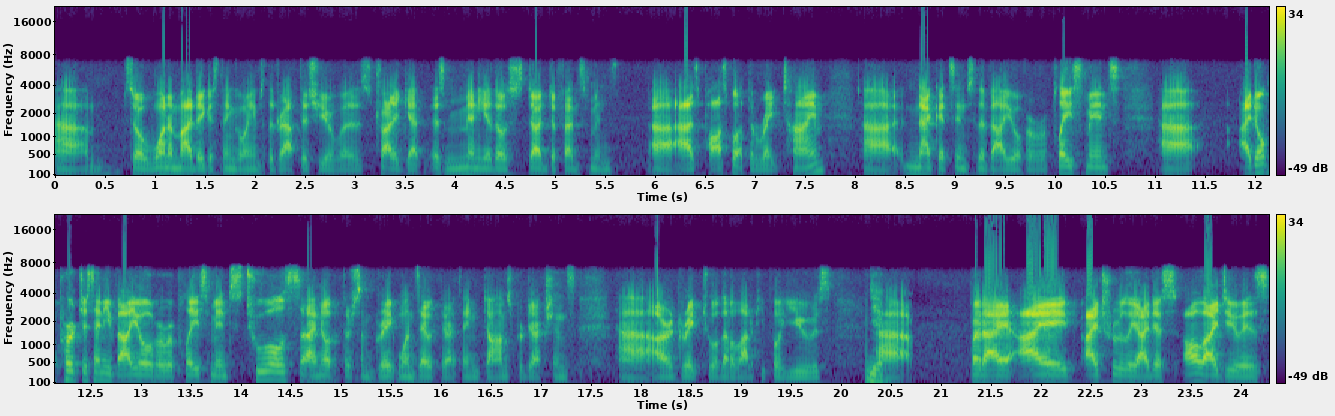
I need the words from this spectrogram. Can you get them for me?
Um, so one of my biggest thing going into the draft this year was try to get as many of those stud defensemen uh, as possible at the right time. Uh, and that gets into the value of a replacement. Uh, I don't purchase any value over replacement tools. I know that there's some great ones out there. I think Dom's projections uh, are a great tool that a lot of people use. Yeah. Uh, but I, I, I truly, I just all I do is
